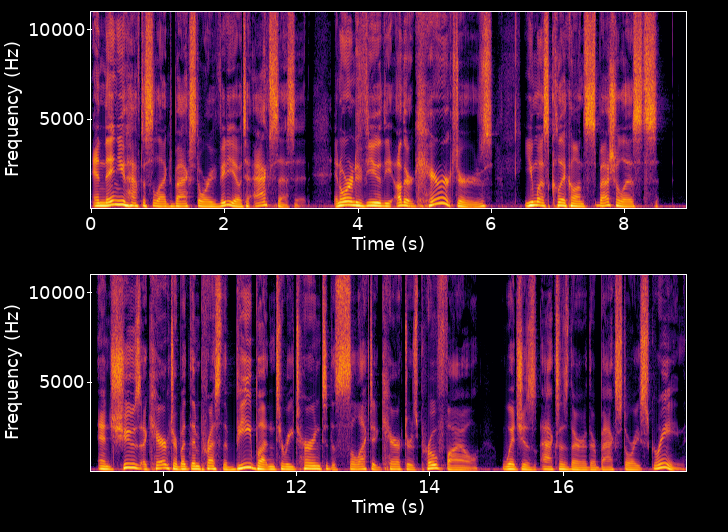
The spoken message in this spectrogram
and then you have to select backstory video to access it. In order to view the other characters, you must click on specialists and choose a character, but then press the B button to return to the selected character's profile, which is acts as their their backstory screen.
